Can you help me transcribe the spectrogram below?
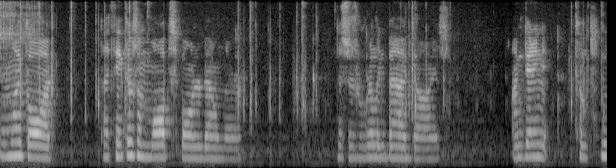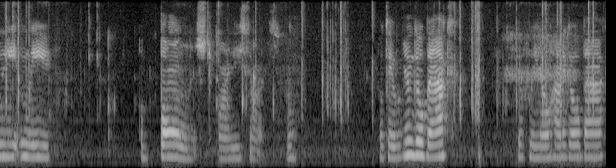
Oh my god. I think there's a mob spawner down there. This is really bad, guys. I'm getting completely abolished by these guys. Oh. Okay, we're gonna go back. If we know how to go back.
